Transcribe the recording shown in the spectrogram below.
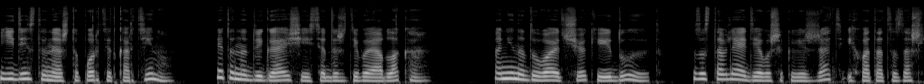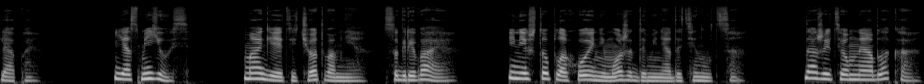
Единственное, что портит картину, это надвигающиеся дождевые облака. Они надувают щеки и дуют, заставляя девушек визжать и хвататься за шляпы. Я смеюсь, Магия течет во мне, согревая, и ничто плохое не может до меня дотянуться. Даже темные облака,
